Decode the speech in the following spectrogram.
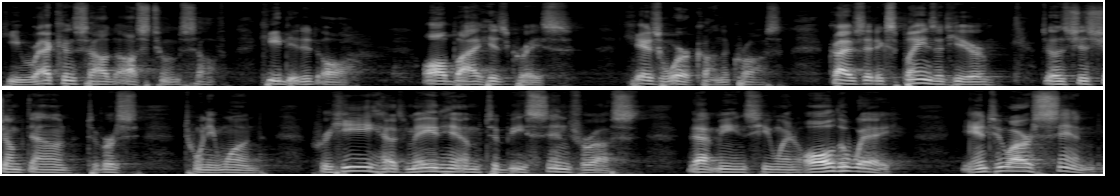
He reconciled us to himself. He did it all, all by his grace, his work on the cross. Guys, it explains it here. Let's just jump down to verse 21. For he has made him to be sin for us. That means he went all the way into our sin,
